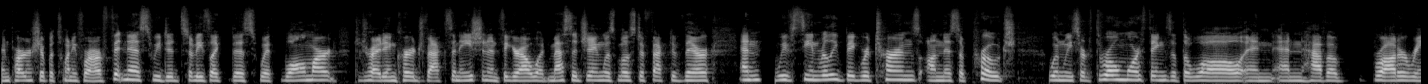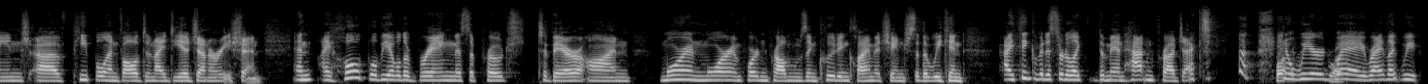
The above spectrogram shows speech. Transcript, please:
in partnership with 24 hour fitness. We did studies like this with Walmart to try to encourage vaccination and figure out what messaging was most effective there. And we've seen really big returns on this approach when we sort of throw more things at the wall and, and have a broader range of people involved in idea generation. And I hope we'll be able to bring this approach to bear on more and more important problems, including climate change, so that we can, I think of it as sort of like the Manhattan Project. in a weird right. way, right? Like we've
